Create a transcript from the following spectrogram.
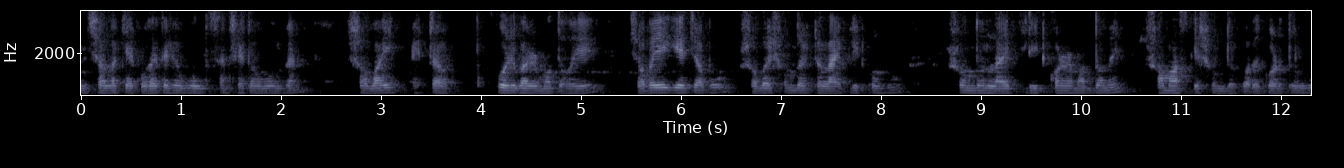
ইনশাল্লাহ কে কোথায় থেকে বলতেছেন সেটাও বলবেন। সবাই একটা পরিবারের মতো হয়ে সবাই এগিয়ে যাব, সবাই সুন্দর একটা লাইফ লিড করব, সুন্দর লাইফ লিড করার মাধ্যমে সমাজকে সুন্দর করে গড়ে তুলব,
